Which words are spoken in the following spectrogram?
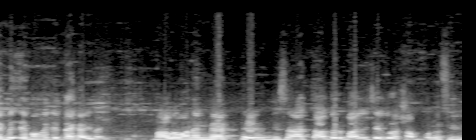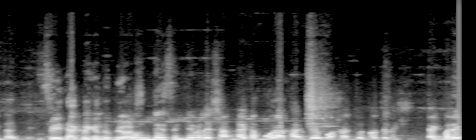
থাকবে এবং এই যে দেখাই ভাই ভালো মানে ম্যাট্রেস বিছানা চাদর বালিশ এগুলো সম্পূর্ণ ফ্রি থাকবে। ফ্রি থাকবে কিন্তু এবং ড্রেসিং টেবিলের সামনে একটা মোড়া থাকবে বসার জন্য একবারে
